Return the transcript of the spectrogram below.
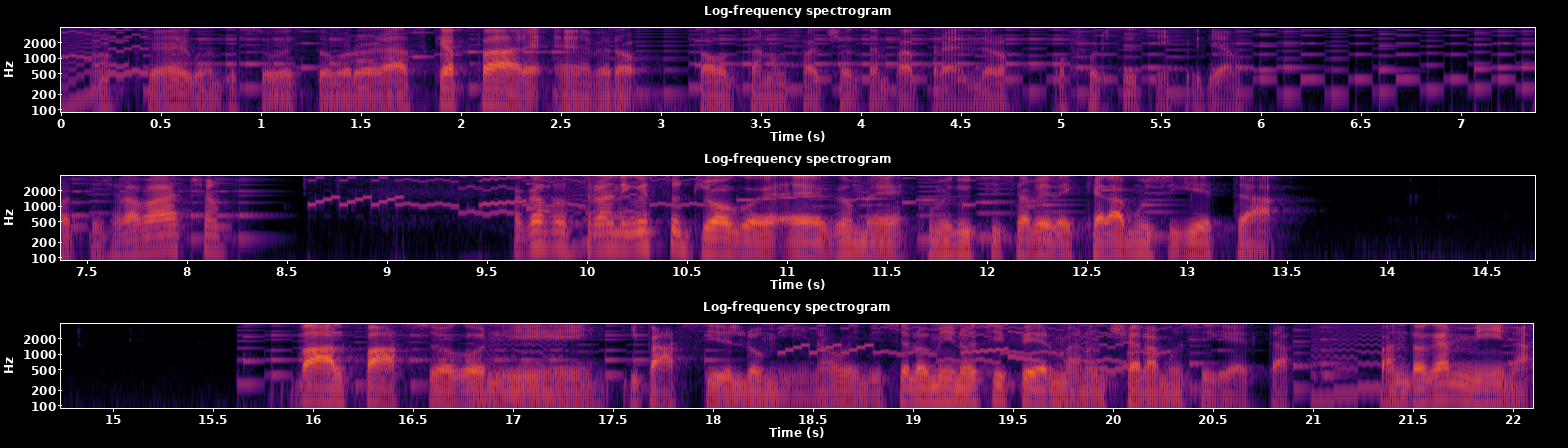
Ok, adesso questo a scappare. Eh, però stavolta non faccio il tempo a prenderlo. O forse sì, vediamo. Forse ce la faccio. La cosa strana di questo gioco è, come, come tutti sapete, che la musichetta va al passo con i, i passi dell'omino. Quindi se l'omino si ferma non c'è la musichetta. Quando cammina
